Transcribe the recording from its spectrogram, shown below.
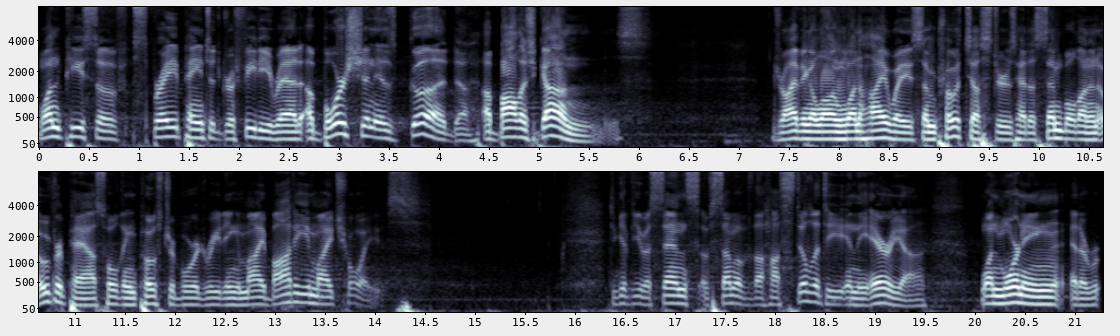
One piece of spray painted graffiti read, Abortion is good, abolish guns. Driving along one highway, some protesters had assembled on an overpass holding poster board reading, My Body, My Choice. To give you a sense of some of the hostility in the area, one morning at, a,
